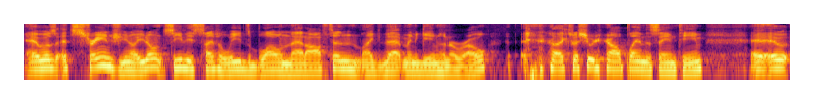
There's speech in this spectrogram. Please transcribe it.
it was it's strange. You know, you don't see these type of leads blown that often, like that many games in a row, like especially when you're all playing the same team. It, it,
